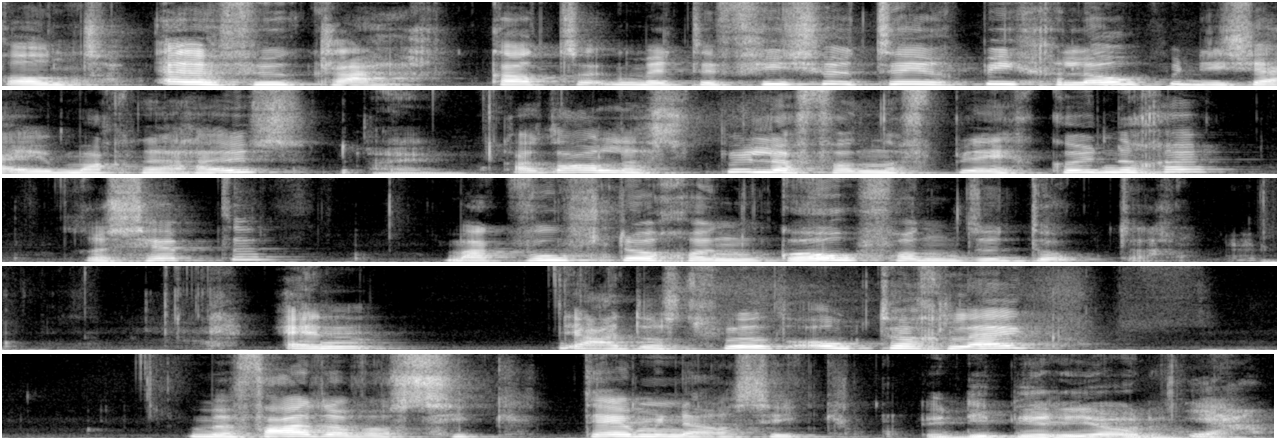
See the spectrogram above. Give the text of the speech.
rond 11 uur klaar. Ik had met de fysiotherapie gelopen. Die zei je mag naar huis. Ah, ja. Ik had alle spullen van de verpleegkundige, recepten, maar ik moest nog een go van de dokter. En ja, dat speelt ook tegelijk. Mijn vader was ziek, terminaal ziek. In die periode. Ja,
